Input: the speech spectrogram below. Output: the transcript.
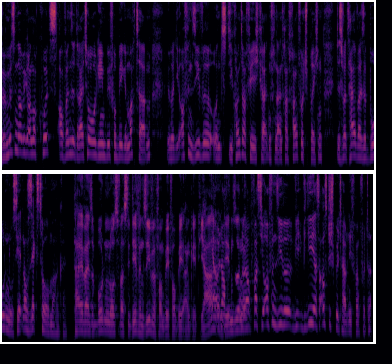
wir müssen, glaube ich, auch noch kurz, auch wenn sie drei Tore gegen BVB gemacht haben, über die Offensive und die Konterfähigkeiten von Eintracht Frankfurt sprechen. Das war teilweise bodenlos. Sie hätten auch sechs Tore machen können. Teilweise bodenlos, was die Defensive vom BVB angeht. Ja, ja in auch, dem Sinne. Und auch was die Offensive, wie, wie, die das ausgespielt haben, die Frankfurter.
